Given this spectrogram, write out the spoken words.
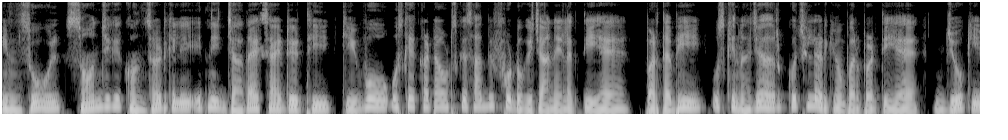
इमसोल सोनजे के कॉन्सर्ट के लिए इतनी ज़्यादा एक्साइटेड थी कि वो उसके कटआउट्स के साथ भी फ़ोटो खिंचाने लगती है। पर तभी उसकी नज़र कुछ लड़कियों पर पड़ती है, जो कि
